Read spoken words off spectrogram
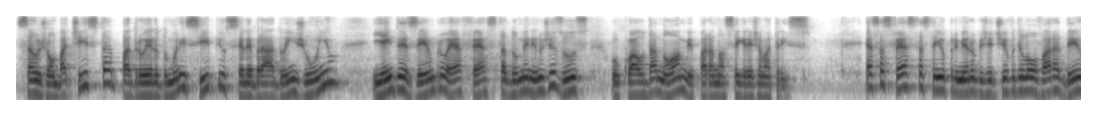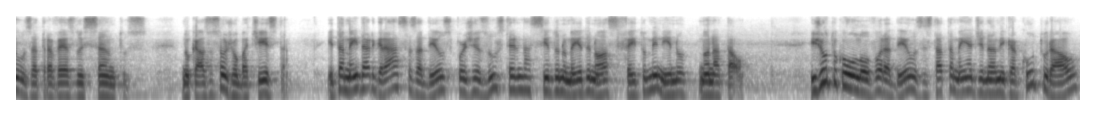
São João Batista, padroeiro do município, celebrado em junho, e em dezembro é a festa do Menino Jesus, o qual dá nome para nossa igreja matriz. Essas festas têm o primeiro objetivo de louvar a Deus através dos santos, no caso São João Batista, e também dar graças a Deus por Jesus ter nascido no meio de nós, feito menino no Natal. E junto com o louvor a Deus está também a dinâmica cultural,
